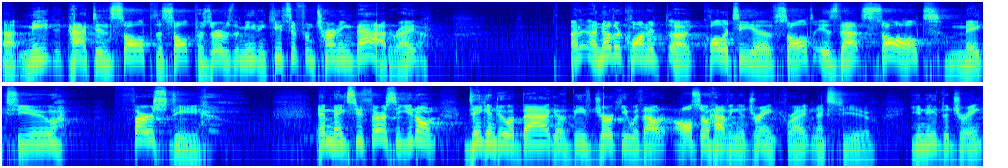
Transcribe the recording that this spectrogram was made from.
Uh, meat packed in salt, the salt preserves the meat and keeps it from turning bad, right? Another uh, quality of salt is that salt makes you thirsty. It makes you thirsty. You don't dig into a bag of beef jerky without also having a drink right next to you. You need the drink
